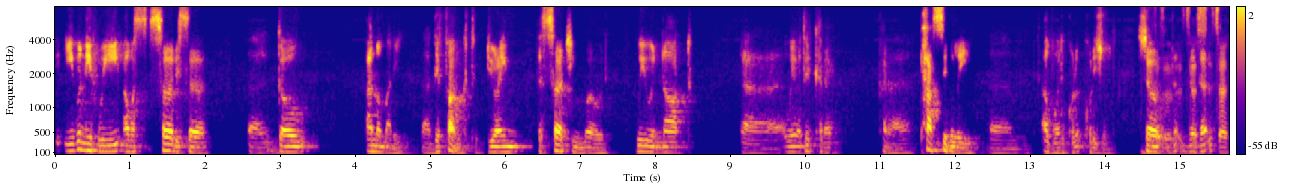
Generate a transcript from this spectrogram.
even if we our service go anomaly uh, defunct during the searching mode, we will not, uh, we will kind of, kind of passively um, avoid collision. So it's, the, the, it's, a,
